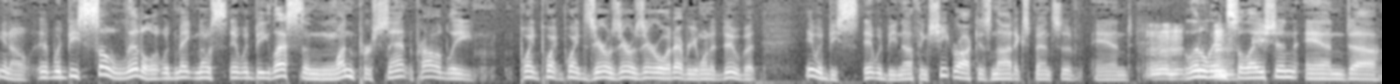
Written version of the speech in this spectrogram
you know, it would be so little. It would make no. It would be less than one percent, probably point point point zero zero zero, whatever you want to do. But it would be it would be nothing. Sheetrock is not expensive, and a little insulation. And uh,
